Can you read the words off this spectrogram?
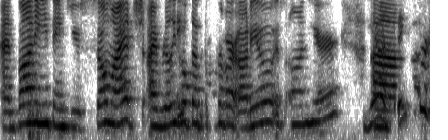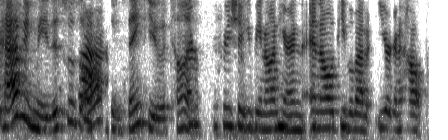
And bonnie thank you so much. I really Thank hope that both of our audio is on here. Yeah uh, thanks for having me. This was yeah. awesome. Thank you a ton. Really appreciate you being on here and, and all the people that you're going to help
